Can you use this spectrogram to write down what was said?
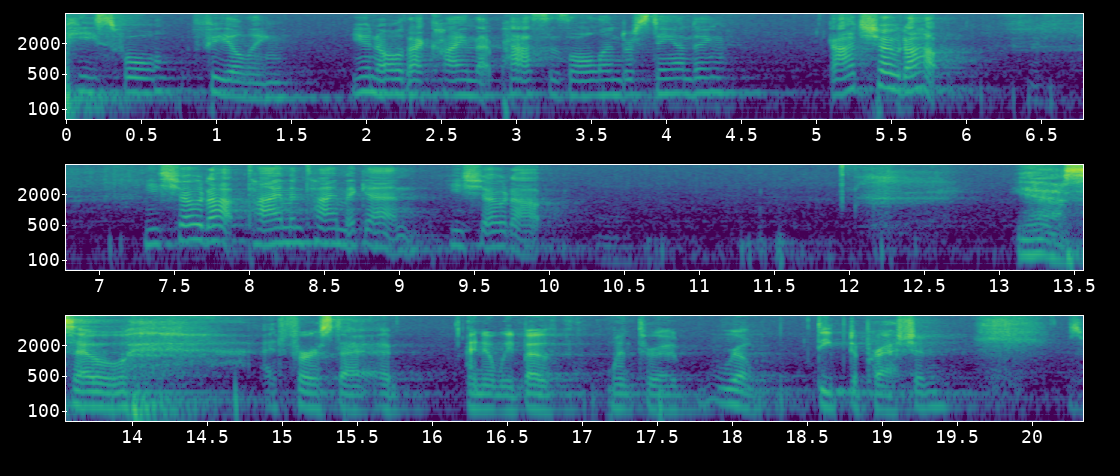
peaceful feeling. You know that kind that passes all understanding. God showed up he showed up time and time again he showed up Yeah, so at first, I, I, I know we both went through a real deep depression. It was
